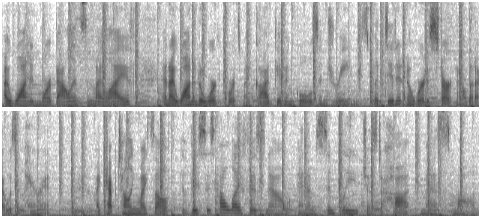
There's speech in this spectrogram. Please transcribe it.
I wanted more balance in my life, and I wanted to work towards my God given goals and dreams, but didn't know where to start now that I was a parent. I kept telling myself, this is how life is now, and I'm simply just a hot mess mom.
